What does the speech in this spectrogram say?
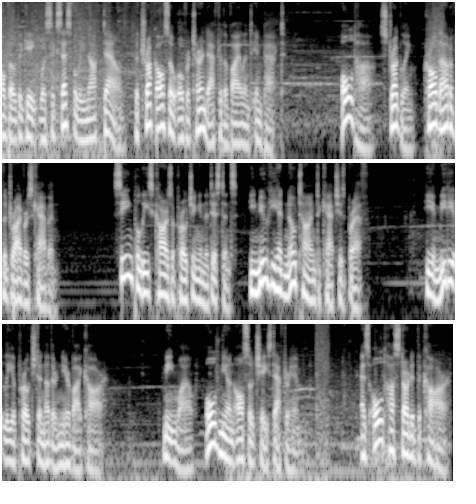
Although the gate was successfully knocked down, the truck also overturned after the violent impact. Old Ha, struggling, crawled out of the driver's cabin. Seeing police cars approaching in the distance, he knew he had no time to catch his breath. He immediately approached another nearby car. Meanwhile, Old Myun also chased after him. As Old Ha started the car,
